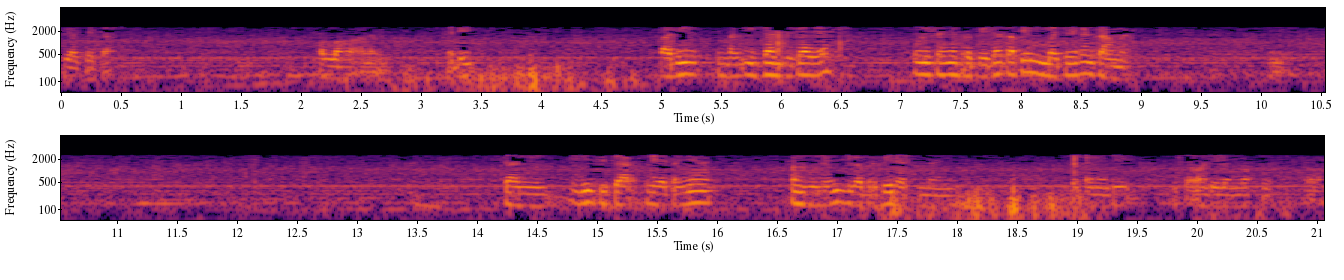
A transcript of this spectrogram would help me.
dia cetak. Allah alam. Jadi tadi tentang idan juga ya tulisannya berbeda tapi membacanya kan sama. Dan ini juga kelihatannya penggunanya juga berbeda sebenarnya. Kita nanti di dalam waktu. oh,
